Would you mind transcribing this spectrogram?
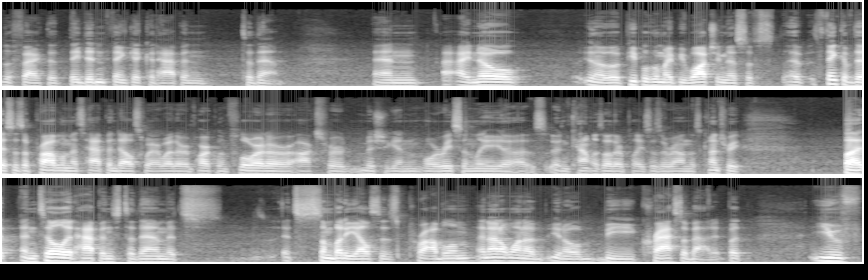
the fact that they didn't think it could happen to them. And I know you know, the people who might be watching this think of this as a problem that's happened elsewhere, whether in Parkland, Florida, or Oxford, Michigan, more recently, uh, and countless other places around this country. But until it happens to them, it's it's somebody else's problem. And I don't want to, you know, be crass about it, but you've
